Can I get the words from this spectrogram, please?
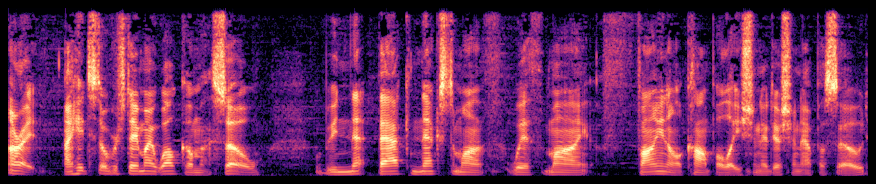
All right, I hate to overstay my welcome, so we'll be net back next month with my final compilation edition episode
